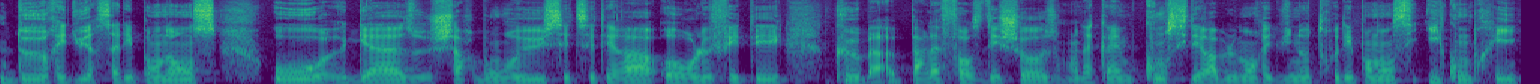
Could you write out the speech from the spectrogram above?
de réduire sa dépendance au euh, gaz, charbon russe, etc. Or, le fait est que, bah, par la force des choses, on a quand même considérablement réduit notre dépendance, y compris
